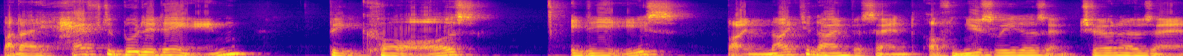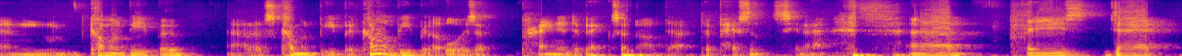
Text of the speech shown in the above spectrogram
but I have to put it in because it is by 99% of newsreaders and journals and common people uh, those common people. Common people are always a pain in the backside, aren't? The peasants, you know. Um, is that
